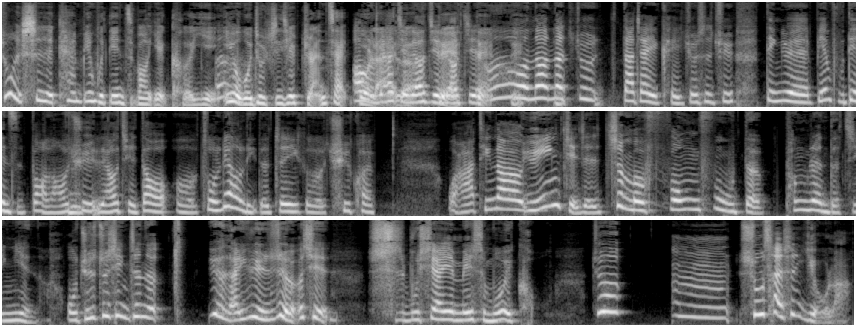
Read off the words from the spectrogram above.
如果是看蝙蝠电子报也可以，因为我就直接转载过来了。了解了解了解。哦，那那就大家也可以就是去订阅蝙蝠电子报，然后去了解到呃做料理的这一个区块。哇，听到云英姐姐这么丰富的烹饪的经验啊，我觉得最近真的越来越热，而且食不下咽，没什么胃口。就嗯，蔬菜是有啦，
